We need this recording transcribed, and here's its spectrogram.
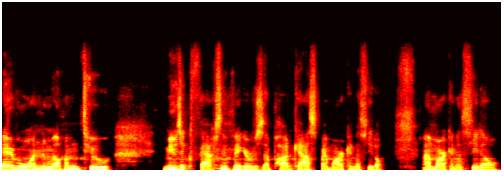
Hey everyone, and welcome to Music, Facts, and Figures, a podcast by Mark Inesito. I'm Mark Inesito,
